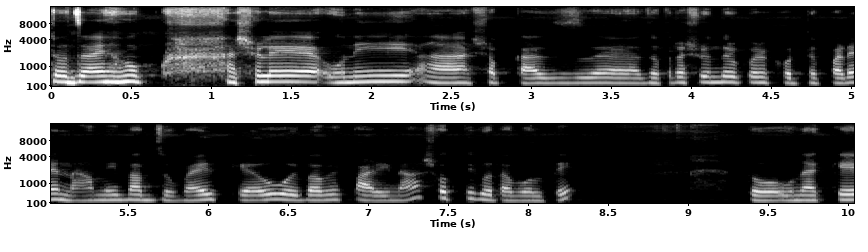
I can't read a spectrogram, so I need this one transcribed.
তো যাই হোক আসলে উনি আহ, সব কাজ আহ, যতটা সুন্দর করে করতে পারেন আমি বা জুবাইর কেউ ওইভাবে পারি না সত্যি কথা বলতে। তো উনাকে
